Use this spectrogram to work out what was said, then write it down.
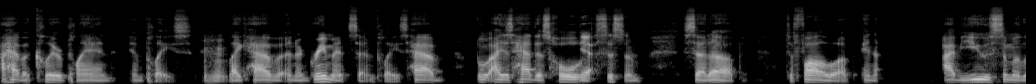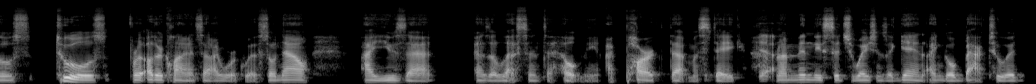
I have a clear plan in place. Mhm. Like have an agreement set in place. Have I just had this whole Yeah. system set up to follow up. And I've used some of those tools for other clients that I work with. So now I use that as a lesson to help me. I park that mistake. Yeah. When I'm in these situations again, I can go back to it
